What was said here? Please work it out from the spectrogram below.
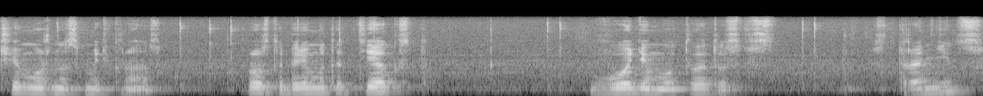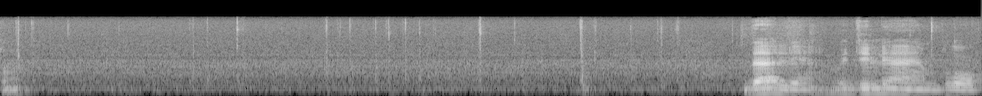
Чем можно смыть краску? Просто берем этот текст, вводим вот в эту страницу. Далее выделяем блок.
